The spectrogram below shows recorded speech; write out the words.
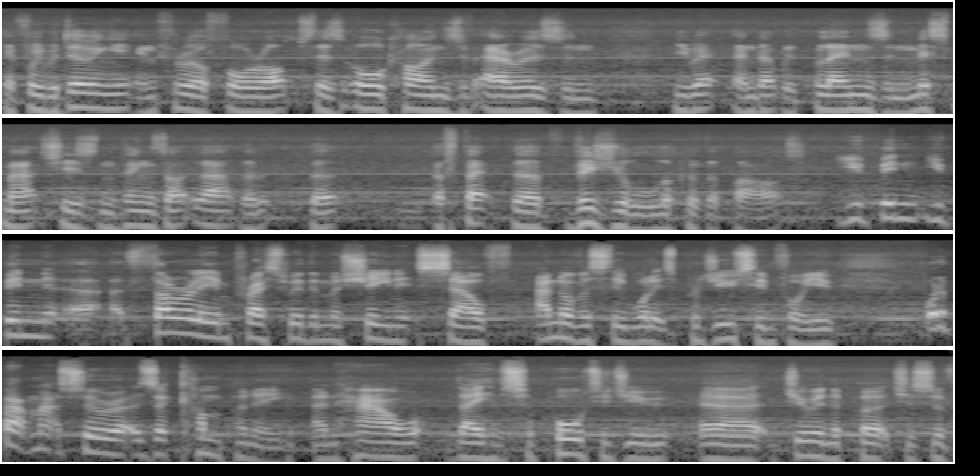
If we were doing it in three or four ops, there's all kinds of errors, and you end up with blends and mismatches and things like that that, that affect the visual look of the part. You've been you've been uh, thoroughly impressed with the machine itself and obviously what it's producing for you. What about Matsuura as a company and how they have supported you uh, during the purchase of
